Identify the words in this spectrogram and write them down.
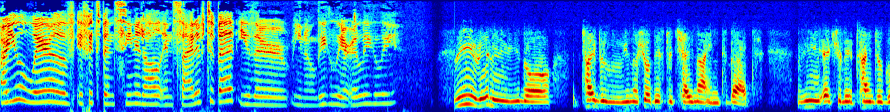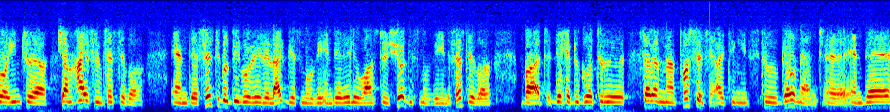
Are you aware of if it's been seen at all inside of Tibet, either, you know, legally or illegally? We really, you know, trying to, you know, show this to China in Tibet. We actually trying to go into a Shanghai Film Festival. And the festival people really like this movie and they really want to show this movie in the festival. But they have to go through certain uh, process, I think it's through government. Uh, and they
